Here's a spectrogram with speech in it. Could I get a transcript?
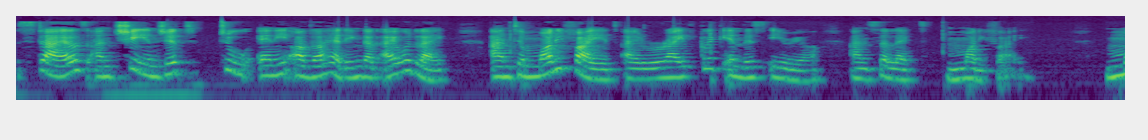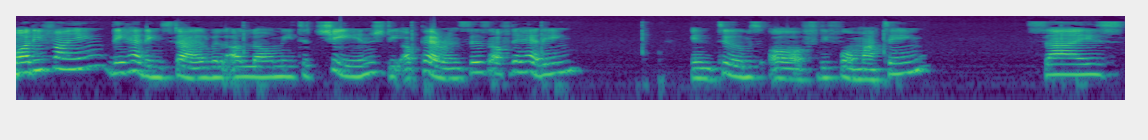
styles and change it to any other heading that I would like and to modify it I right click in this area and select modify. Modifying the heading style will allow me to change the appearances of the heading in terms of the formatting, size,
